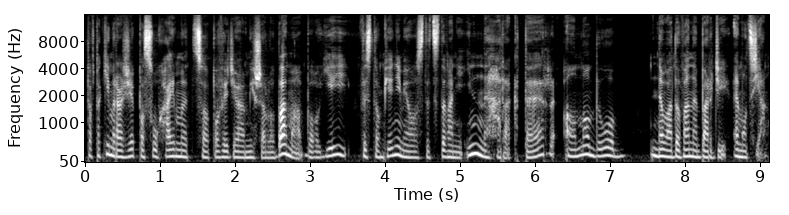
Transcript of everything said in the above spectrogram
To w takim razie posłuchajmy, co powiedziała Michelle Obama, bo jej wystąpienie miało zdecydowanie inny charakter. Ono było naładowane bardziej emocjami.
